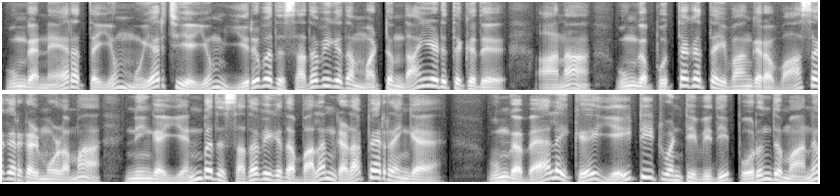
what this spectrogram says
உங்க நேரத்தையும் முயற்சியையும் இருபது சதவிகிதம் மட்டும்தான் எடுத்துக்குது. ஆனா உங்க புத்தகத்தை வாங்குற வாசகர்கள் மூலமா நீங்க எண்பது சதவிகித பலன்களை பெறீங்க உங்க வேலைக்கு எயிட்டி டுவெண்ட்டி விதி பொருந்துமான்னு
